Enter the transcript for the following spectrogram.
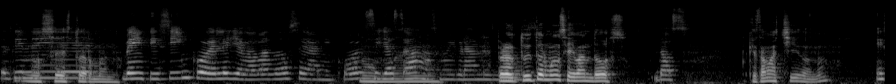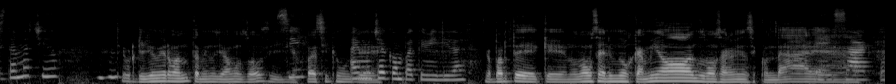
Él tiene No sé, es tu hermano. 25, él le llevaba 12 a Nicole. No sí, ya estábamos muy grandes. Pero tú y tu hermano se llevan dos. Dos. Porque está más chido, ¿no? Está más chido. Sí, porque yo y mi hermano también nos llevamos dos y Sí, fue así como Hay que... mucha compatibilidad. Aparte de que nos vamos al mismo camión, nos vamos a la misma secundaria, Exacto.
